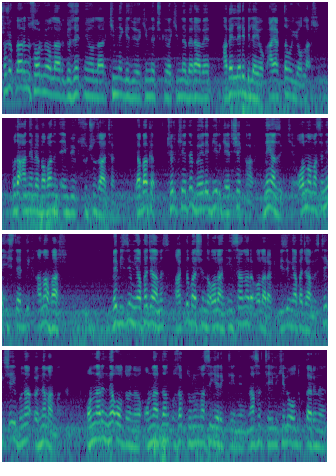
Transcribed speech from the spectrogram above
Çocuklarını sormuyorlar, gözetmiyorlar, kimle geziyor, kimle çıkıyor, kimle beraber. Haberleri bile yok, ayakta uyuyorlar. Bu da anne ve babanın en büyük suçu zaten. Ya bakın, Türkiye'de böyle bir gerçek var. Ne yazık ki. Olmamasını isterdik ama var. Ve bizim yapacağımız aklı başında olan insanlar olarak bizim yapacağımız tek şey buna önlem almak. Onların ne olduğunu, onlardan uzak durulması gerektiğini, nasıl tehlikeli olduklarını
